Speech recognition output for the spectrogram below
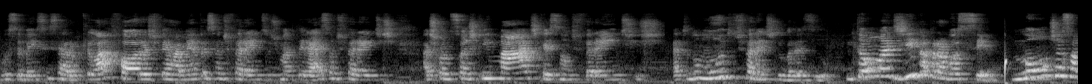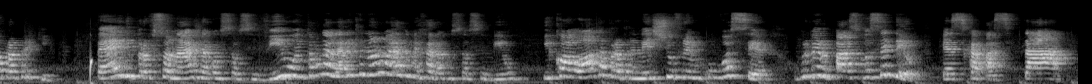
vou ser bem sincero, porque lá fora as ferramentas são diferentes, os materiais são diferentes, as condições climáticas são diferentes, é tudo muito diferente do Brasil. Então uma dica para você, monte a sua própria equipe. Pegue profissionais da construção civil, ou então galera que não é do mercado da construção civil, e coloca para aprender steel frame com você. O primeiro passo você deu, que é se capacitar,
